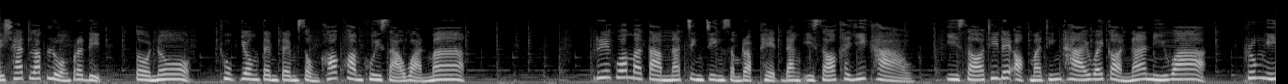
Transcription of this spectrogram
ยแชทลับหลวงประดิษฐ์ โตโน่ถูกโยงเต็มๆส่งข้อความคุยสาวหวานมาก เรียกว่ามาตามนัดจริง ๆสำหรับเพจดังอีซอขยี้ข่าว อีซอที่ได้ออกมาทิ้งท้ายไว้ก่อนหน้านี้ว่า พรุ่งนี้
